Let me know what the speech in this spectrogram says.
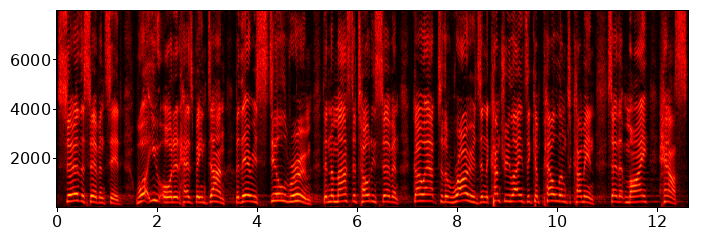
Sir, the servant said, What you ordered has been done, but there is still room. Then the master told his servant, Go out to the roads and the country lanes and compel them to come in, so that my house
